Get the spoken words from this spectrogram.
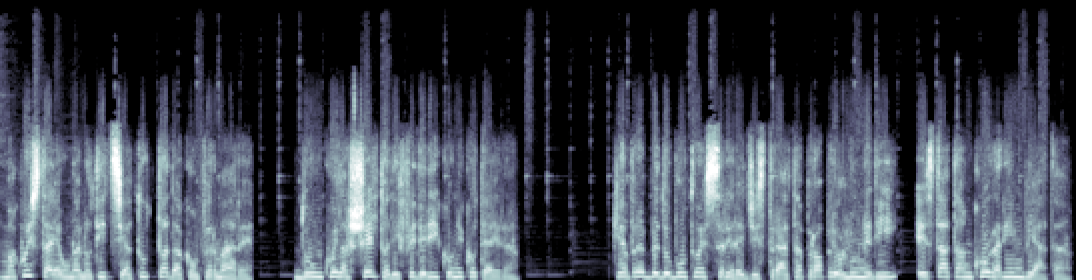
Ma questa è una notizia tutta da confermare. Dunque la scelta di Federico Nicotera, che avrebbe dovuto essere registrata proprio lunedì, è stata ancora rinviata.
